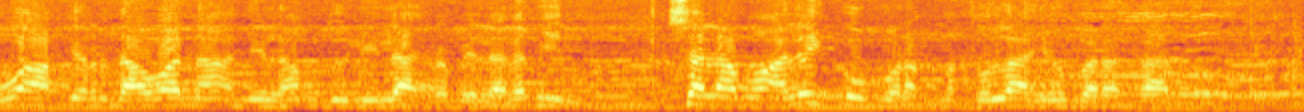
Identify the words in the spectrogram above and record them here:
Wa akhir dawana alhamdulillah rabbil alamin. Assalamualaikum warahmatullahi wabarakatuh.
